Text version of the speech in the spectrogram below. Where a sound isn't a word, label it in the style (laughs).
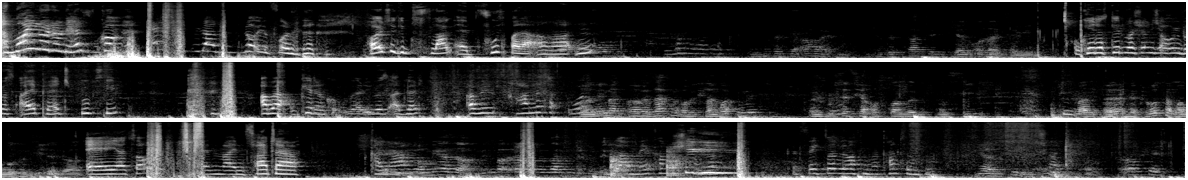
Ah, moin Leute und herzlich willkommen. Endlich wieder eine neue Folge. Heute gibt es Flag äh, Fußballer erraten. Ich muss jetzt hier arbeiten. Ich habe jetzt tatsächlich hier einen Online-Termin. Okay, das geht wahrscheinlich auch übers iPad. Upsi. (laughs) Aber okay, dann gucken wir halt übers iPad. Aber wir haben das. So, Wo? nehmt mal eure Sachen, eure Klamotten mit. Und ich muss jetzt hier aufräumen, weil man sieht. Sieht man, äh, Herr Klostermann, wo sind Sie denn da? Äh, ja, sorry. Äh, mein Vater. Keine Ahnung. noch mehr Sachen. Sachen bitte mit. Ja, mehr kann man. Schicki. Perfekt, soll ich auch eine Katze und so. Ja, natürlich.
